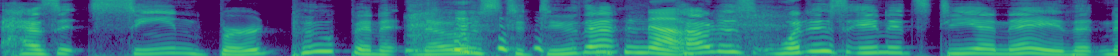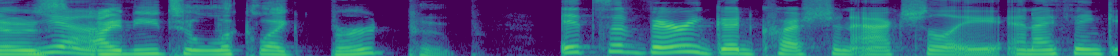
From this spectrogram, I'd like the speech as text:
has it seen bird poop and it knows to do that? No. How does what is in its DNA that knows Yeah. I need to look like bird poop? It's a very good question, actually. And I think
